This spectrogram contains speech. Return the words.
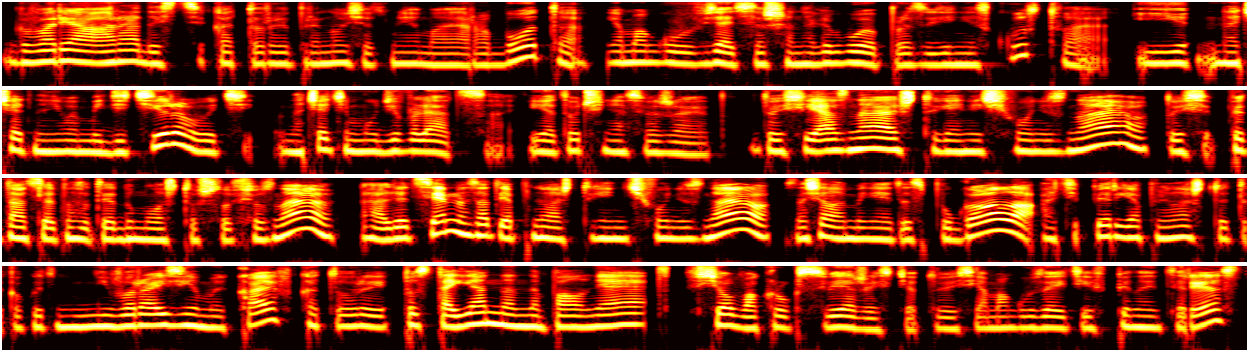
Говоря о радости, которую приносит мне моя работа, я могу взять совершенно любое произведение искусства и начать на него медитировать, начать ему удивляться. И это очень освежает. То есть я знаю, что я ничего не знаю. То есть 15 лет назад я думала, что, что все знаю, а лет 7 назад я поняла, что я ничего не знаю. Сначала меня это испугало, а теперь я поняла, что это какой-то невыразимый кайф, который постоянно наполняет все вокруг свежестью. То есть я могу зайти в Pinterest,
